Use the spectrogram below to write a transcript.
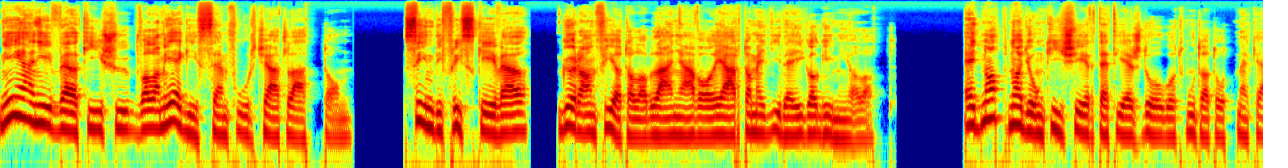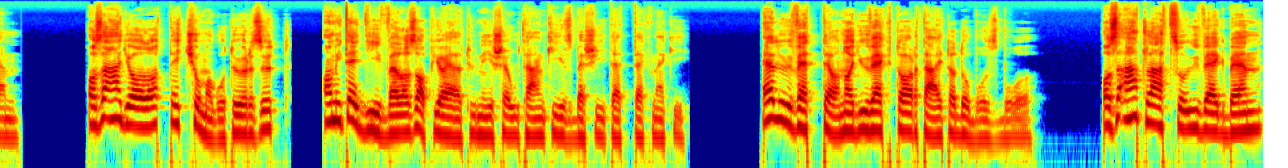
Néhány évvel később valami egészen furcsát láttam. Cindy Friskével, Göran fiatalabb lányával jártam egy ideig a gimi alatt. Egy nap nagyon kísérteties dolgot mutatott nekem. Az ágya alatt egy csomagot őrzött, amit egy évvel az apja eltűnése után kézbesítettek neki. Elővette a nagy üvegtartályt a dobozból. Az átlátszó üvegben,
